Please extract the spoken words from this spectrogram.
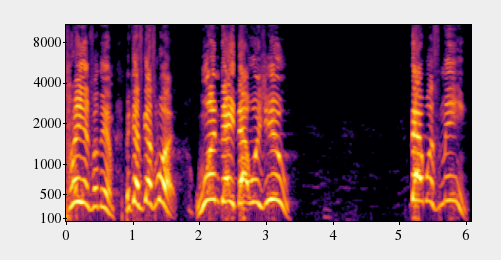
Praying for them. Because guess what? One day that was you. That was me.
